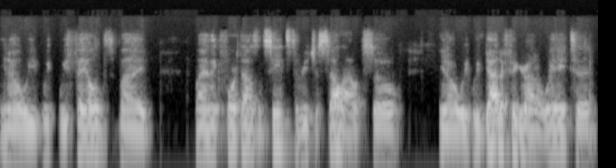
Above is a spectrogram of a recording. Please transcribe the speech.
you know, we, we we failed by by I think four thousand seats to reach a sellout. So, you know, we we've got to figure out a way to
